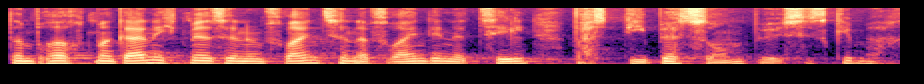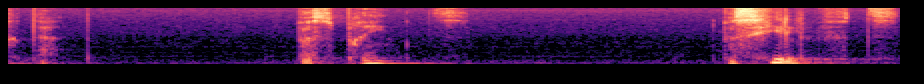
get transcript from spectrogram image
Dann braucht man gar nicht mehr seinem Freund, seiner Freundin erzählen, was die Person Böses gemacht hat. Was bringt's? Was hilft's?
